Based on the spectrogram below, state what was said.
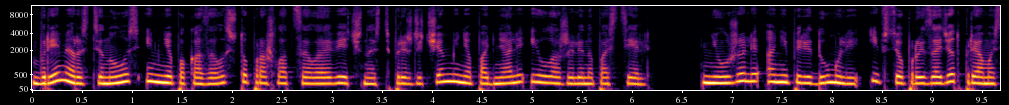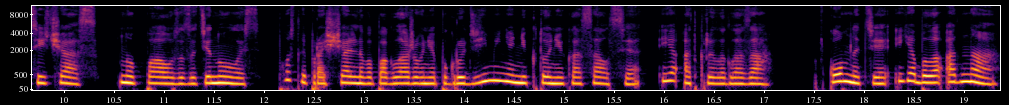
Время растянулось, и мне показалось, что прошла целая вечность, прежде чем меня подняли и уложили на постель. Неужели они передумали, и все произойдет прямо сейчас? Но пауза затянулась. После прощального поглаживания по груди меня никто не касался. Я открыла глаза. В комнате я была одна.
